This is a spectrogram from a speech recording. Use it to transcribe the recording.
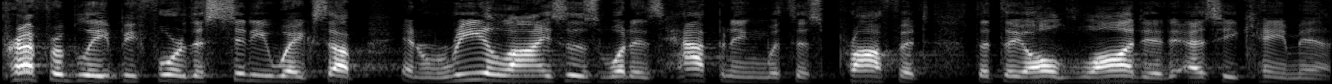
preferably before the city wakes up and realizes what is happening with this prophet that they all lauded as he came in.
